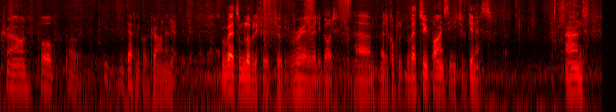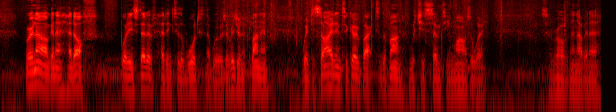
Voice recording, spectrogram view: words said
Crown pub. Well, we definitely called the Crown, isn't Yeah, it? it is, yeah. We've had some lovely food. Food was really, really good. Um, we had a couple. We've had two pints each of Guinness, and we're now going to head off. But instead of heading to the wood that we was originally planning, we're deciding to go back to the van, which is 17 miles away. So rather than having a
